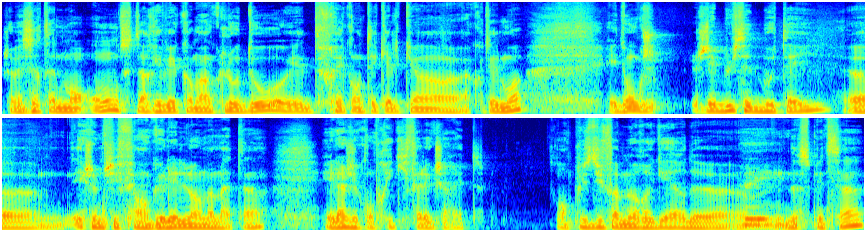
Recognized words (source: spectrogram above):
J'avais certainement honte d'arriver comme un clodo et de fréquenter quelqu'un à côté de moi. Et donc, j'ai bu cette bouteille euh, et je me suis fait engueuler le lendemain matin. Et là, j'ai compris qu'il fallait que j'arrête. En plus du fameux regard de, de ce médecin.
